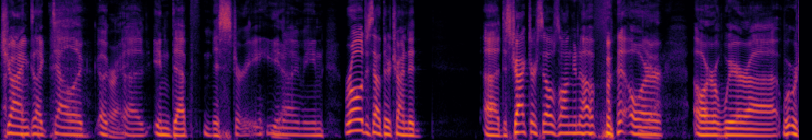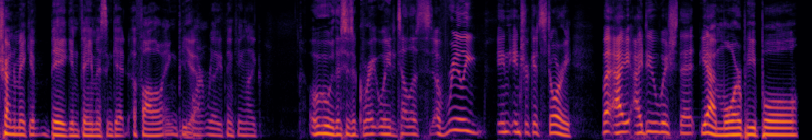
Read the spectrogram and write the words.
trying to like tell a, a, Right. a in-depth mystery. You Yeah. know what I mean? We're all just out there trying to uh, distract ourselves long enough, or or we're uh, we're trying to make it big and famous and get a following. People Yeah. aren't really thinking like, oh, this is a great way to tell us a really in, intricate story. But I I do wish that yeah more people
